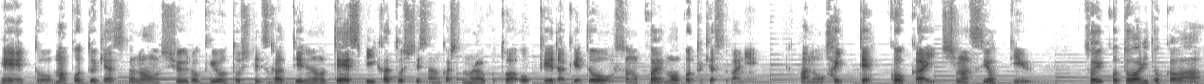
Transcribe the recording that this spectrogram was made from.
えっ、と、まあ、ポッドキャストの収録用として使っているので、スピーカーとして参加してもらうことは OK だけど、その声もポッドキャスト側にあの入って公開しますよっていう、そういう断りとかは、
